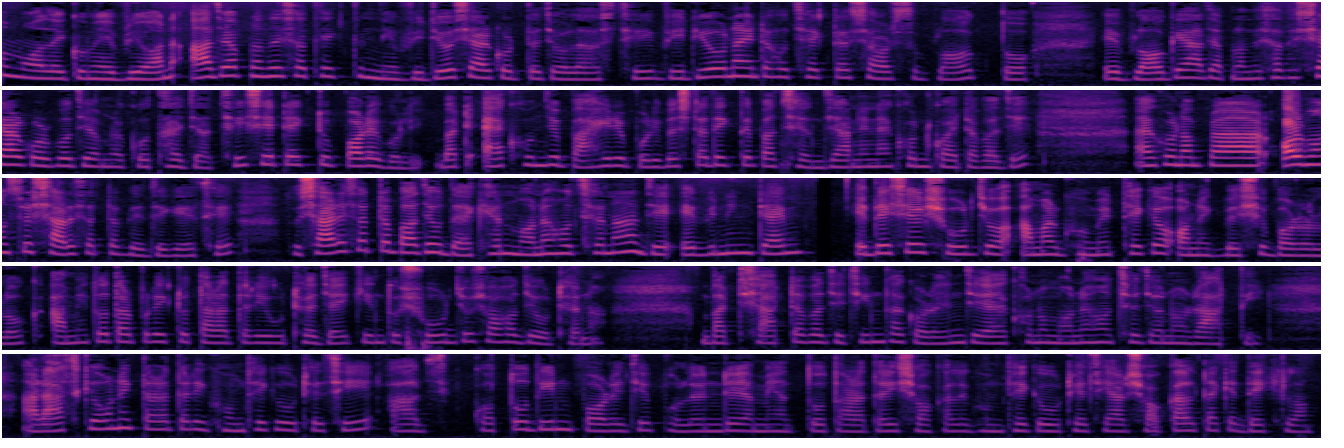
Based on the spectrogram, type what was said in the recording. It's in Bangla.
আসসালামু আলাইকুম এভরিওয়ান আজ আপনাদের সাথে একটা নিউ ভিডিও শেয়ার করতে চলে আসছি। ভিডিও না, এটা হচ্ছে একটা শর্টস ব্লগ তো এই ব্লগে আজ আপনাদের সাথে শেয়ার করব যে আমরা কোথায় যাচ্ছি, সেটা একটু পরে বলি। বাট এখন যে বাহিরের পরিবেশটা দেখতে পাচ্ছেন, জানেন এখন কয়টা বাজে। এখন আপনার অলমোস্ট সাড়ে সাতটা বেজে গিয়েছে তো সাড়ে সাতটা বাজেও দেখেন, মনে হচ্ছে না যে ইভিনিং টাইম এদেশের সূর্য আমার ঘুমের থেকে অনেক বেশি বড় লোক আমি তো তারপরে একটু তাড়াতাড়ি উঠে যাই, কিন্তু সূর্য সহজে ওঠে না। বাট সাতটা বাজে চিন্তা করেন যে এখনও মনে হচ্ছে যেন রাতি আর আজকে অনেক তাড়াতাড়ি ঘুম থেকে উঠেছি। আজ কতদিন পরে যে পোল্যান্ডে আমি এত তাড়াতাড়ি সকালে ঘুম থেকে উঠেছি আর সকালটাকে দেখলাম।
